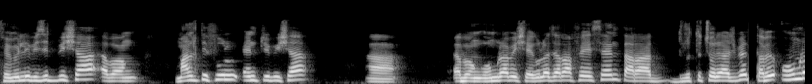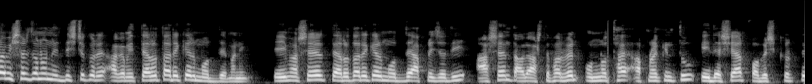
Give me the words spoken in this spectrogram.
ফ্যামিলি ভিজিট ভিসা এবং মাল্টিফুল এন্ট্রি ভিসা এবং ওমরা ভিসা এগুলো যারা পেয়েছেন, তারা দ্রুত চলে আসবেন। তবে ওমরা ভিসার জন্য নির্দিষ্ট করে আগামী তেরো তারিখের মধ্যে মানে এই মাসের তেরো তারিখের মধ্যে আপনি যদি আসেন, তাহলে আসতে পারবেন। অন্যথায় আপনার কিন্তু এই দেশে আর প্রবেশ করতে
